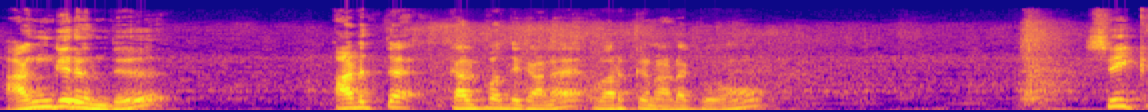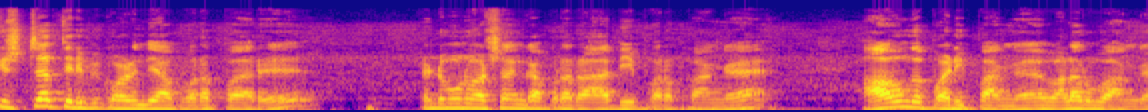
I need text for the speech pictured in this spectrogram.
அங்கிருந்து அடுத்த கல்பத்துக்கான ஒர்க்கு நடக்கும். ஸ்ரீ கிருஷ்ணர் திருப்பி குழந்தையா பிறப்பார். ரெண்டு மூணு வருஷத்துக்கு அப்புறம் ராதி பிறப்பாங்க. அவங்க படிப்பாங்க வளருவாங்க.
